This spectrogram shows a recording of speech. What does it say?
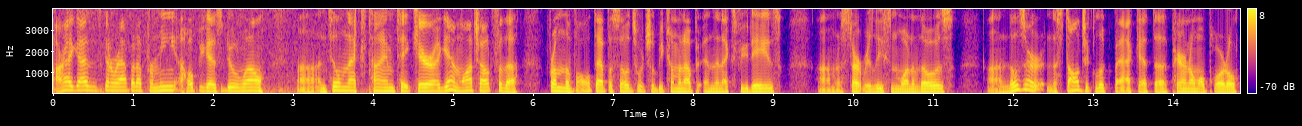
All right, guys, it's going to wrap it up for me. I hope you guys are doing well. Uh, until next time, take care. Again, watch out for the from the vault episodes, which will be coming up in the next few days. Uh, I'm going to start releasing one of those. Uh, those are nostalgic look back at the paranormal portal,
